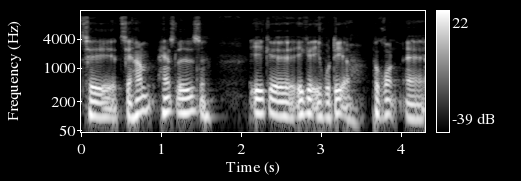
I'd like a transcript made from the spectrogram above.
til, til ham, hans ledelse, ikke, ikke eroderer på grund af,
